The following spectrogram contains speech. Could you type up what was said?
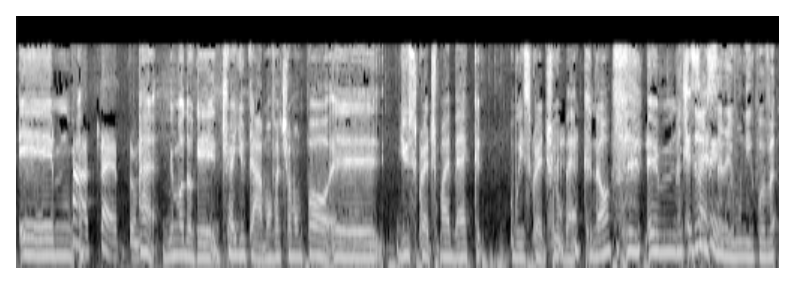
E, ah, certo. Eh, in modo che ci aiutiamo, facciamo un po' eh, You Scratch My Back We Scratch Your Back, no? Ehm, Ma ci deve sai, essere un equivalente.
